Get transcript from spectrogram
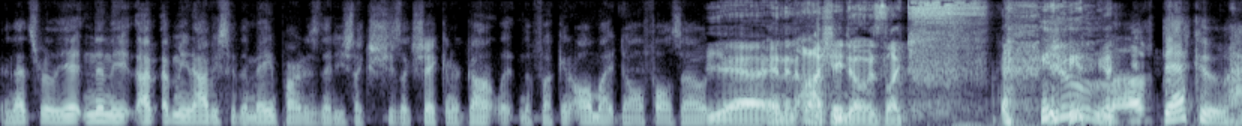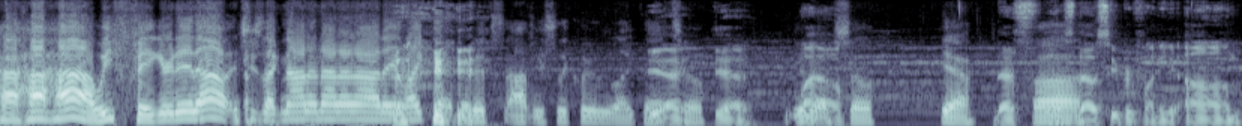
and that's really it and then the I, I mean obviously the main part is that he's like she's like shaking her gauntlet and the fucking all might doll falls out Yeah, and, And then fucking- Ashido is like, you love deku ha ha ha we figured it out and she's like no no no no no it ain't like that but it's obviously clearly like that yeah, so yeah. you know, Wow. so Yeah. That's that was, Uh, that was super funny. Um,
